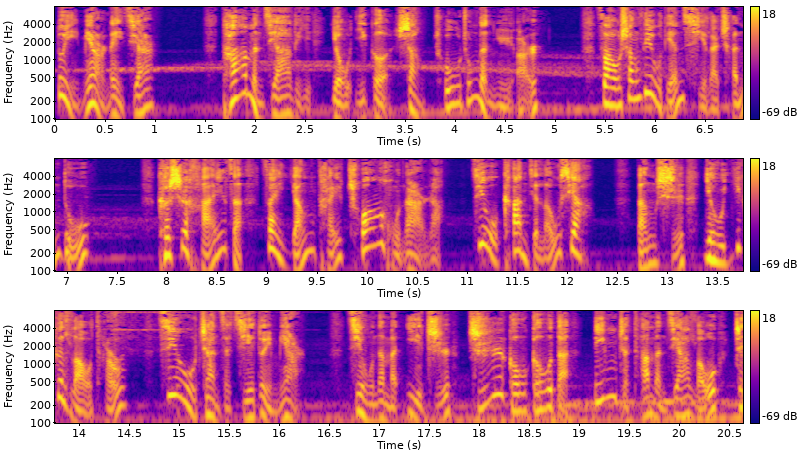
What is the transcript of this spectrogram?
对面那家，他们家里有一个上初中的女儿，早上六点起来晨读，可是孩子在阳台窗户那儿啊。就看见楼下，当时有一个老头就站在街对面就那么一直直勾勾的盯着他们家楼这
